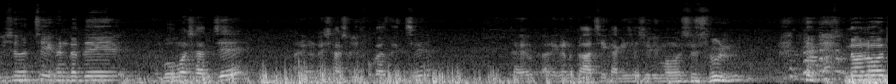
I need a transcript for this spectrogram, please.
বিষয় হচ্ছে এখানটাতে বৌমা সাজছে আর এখানটা শাশুড়ি ফোকাস দিচ্ছে। যাই হোক আর এখানে তো আছে কাকি শাশুড়ি মামা শ্বশুর। ননদ।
